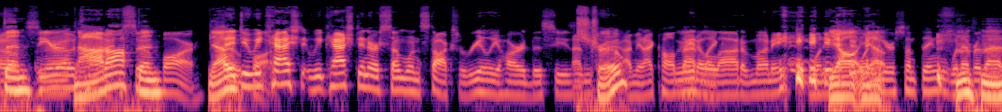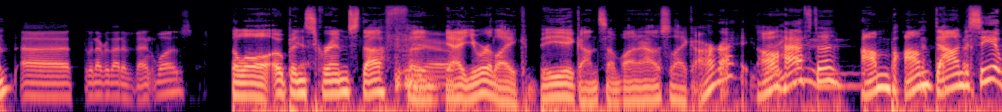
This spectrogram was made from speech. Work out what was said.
often. Zero Not times so often. far. No. Hey, So dude, we far. cashed we cashed in our someone stocks really hard this season. That's true. I mean, I called We that made a like lot of money. 20, Yeah, 20 yeah. or something. Whenever that Mhm. uh whenever that event was. The little open Yeah. scrim stuff. And Yeah. yeah. you were like big on someone. And I was like, all right, He's I'll have to. I'm I'm down to see it.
